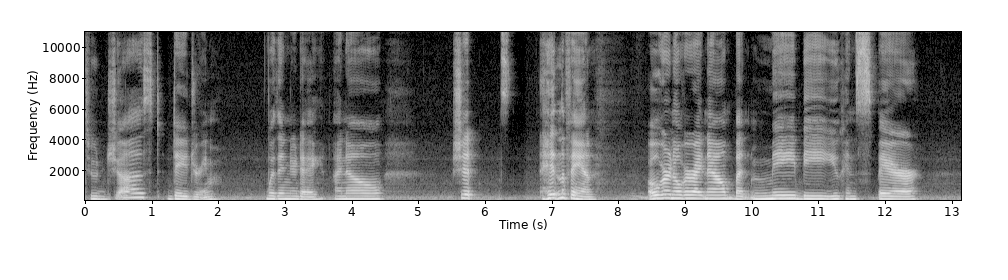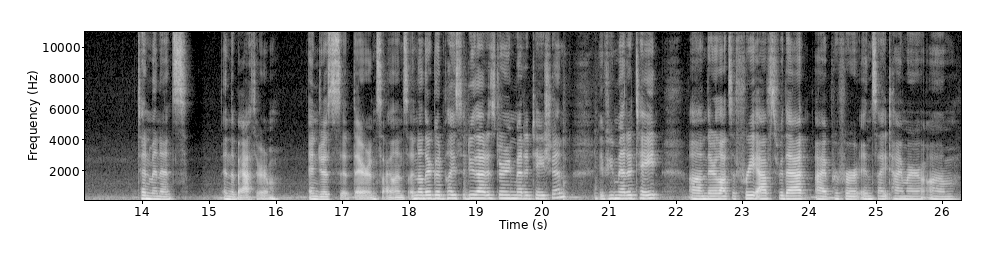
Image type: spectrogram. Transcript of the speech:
to just daydream within your day. I know shit hitting the fan over and over right now, but maybe you can spare 10 minutes in the bathroom and just sit there in silence. Another good place to do that is during meditation. If you meditate, um, there are lots of free apps for that. I prefer Insight Timer, um,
